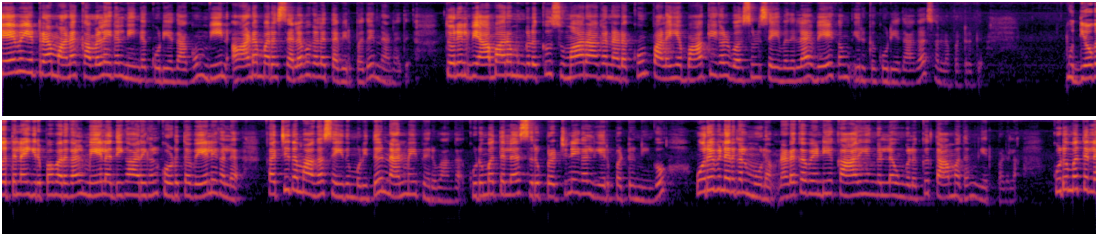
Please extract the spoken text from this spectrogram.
தேவையற்ற மனக்கவலைகள் நீங்கக்கூடியதாகவும் வீண் ஆடம்பர செலவுகளை தவிர்ப்பது நல்லது. தொழில் வியாபாரம் உங்களுக்கு சுமாராக நடக்கும். பழைய பாக்கிகள் வசூல் செய்வதில் வேகம் இருக்கக்கூடியதாக சொல்லப்பட்டிருக்கு. உத்தியோகத்தில் இருப்பவர்கள் மேலதிகாரிகள் கொடுத்த வேலைகளை கச்சிதமாக செய்து முடித்து நன்மை பெறுவாங்க. குடும்பத்தில் சிறு பிரச்சனைகள் ஏற்பட்டு நீங்கும். உறவினர்கள் மூலம் நடக்க வேண்டிய காரியங்களில் உங்களுக்கு தாமதம் ஏற்படலாம். குடும்பத்தில்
